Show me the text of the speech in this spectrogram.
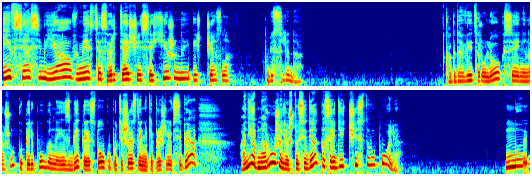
и вся семья вместе с вертящейся хижиной исчезла без следа. Когда ветер улегся, и не на шутку перепуганные, избитые с толку путешественники пришли в себя, они обнаружили, что сидят посреди чистого поля. «Мы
